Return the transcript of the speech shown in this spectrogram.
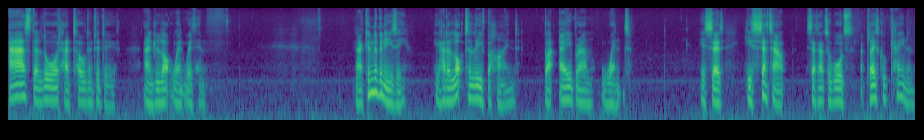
as the Lord had told him to do and Lot went with him. Now it couldn't have been easy. He had a lot to leave behind, but Abram went. It said he set out, set out towards a place called Canaan,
